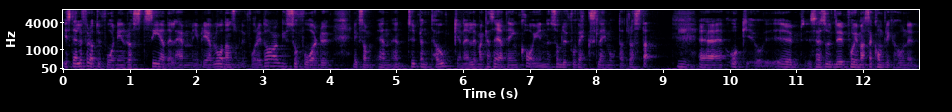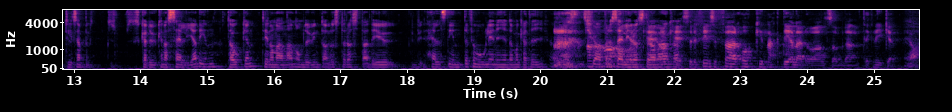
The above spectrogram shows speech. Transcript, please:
istället för att du får din röstsedel hem i brevlådan som du får idag så får du liksom en, en typ en token eller man kan säga att det är en coin som du får växla emot att rösta. Mm. Eh, och, eh, sen så det får ju massa komplikationer. Till exempel ska du kunna sälja din token till någon annan om du inte har lust att rösta. Det är ju helst inte förmodligen i en demokrati. Att köper och säljer röster okay, av varandra. Okay, så det finns ju för och nackdelar då alltså med den tekniken? Ja,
